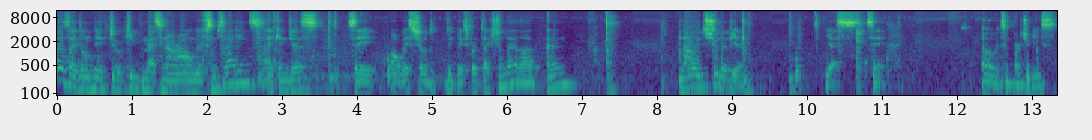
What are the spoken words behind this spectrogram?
us. I don't need to keep messing around with some settings. I can just say always show the paste protection dialog and now it should appear. Yes, say. Oh, it's in Portuguese.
